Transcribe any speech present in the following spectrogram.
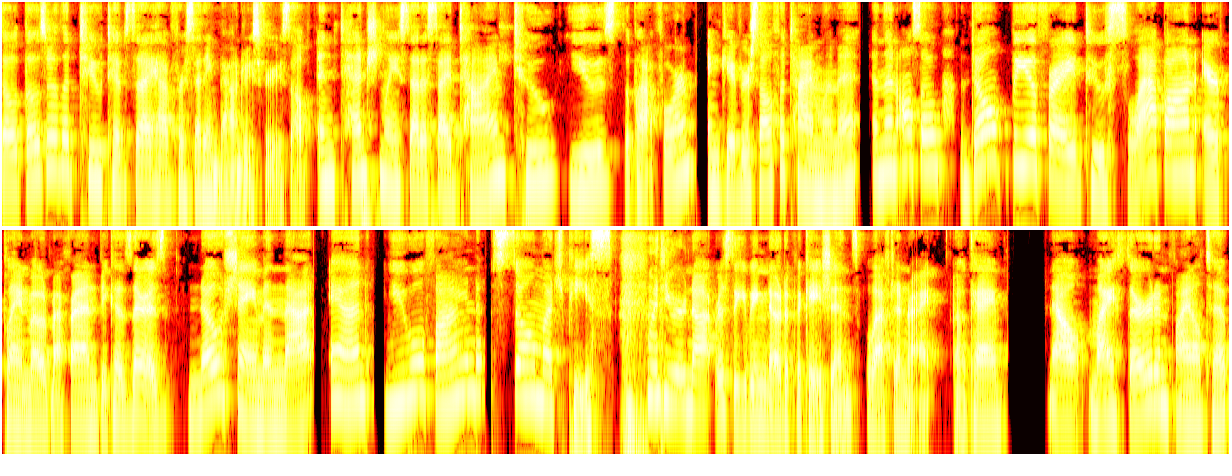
So, those are the two tips that I have for setting boundaries for yourself. Intentionally set aside time to use the platform and give yourself a time limit. And then also, don't be afraid to slap on airplane mode, my friend, because there is no shame in that. And you will find so much peace when you are not receiving notifications left and right. Okay. Now, my third and final tip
